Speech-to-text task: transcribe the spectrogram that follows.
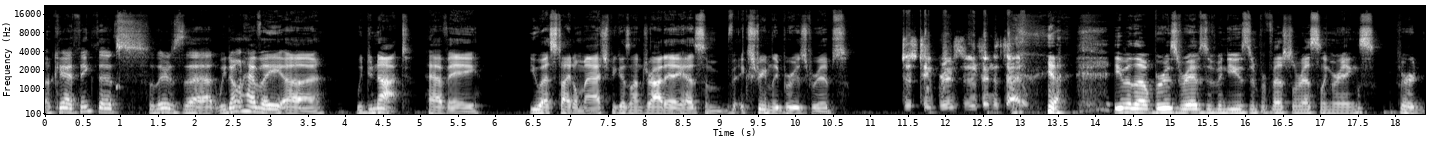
Okay, I think that's so. There's that. We don't have a. Uh, we do not have a U.S. title match because Andrade has some extremely bruised ribs. Just two bruises to defend the title. Yeah, even though bruised ribs have been used in professional wrestling rings for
